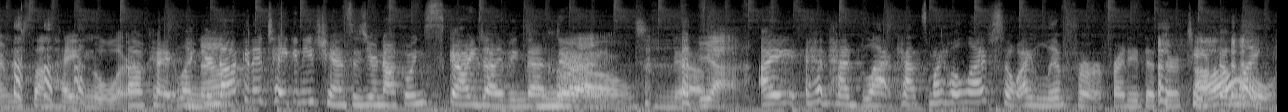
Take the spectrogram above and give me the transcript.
I'm just on heightened alert. Okay, like you you are know? not going to take any chances. You're not going skydiving that No. day. No. Yeah. I have had black cats my whole life, so I live for Friday the 13th. I'm like, Oh.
